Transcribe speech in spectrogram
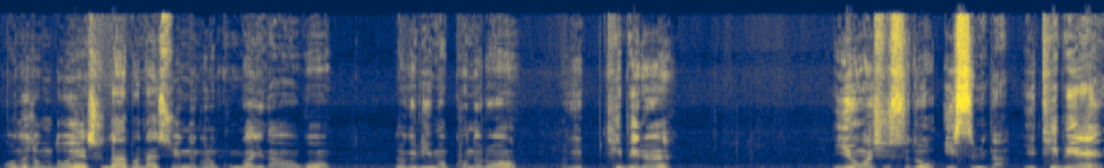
어느 정도의 수납은 할 수 있는 그런 공간이 나오고, 여기 리모컨으로 여기 TV를 이용하실 수도 있습니다. 이 TV에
